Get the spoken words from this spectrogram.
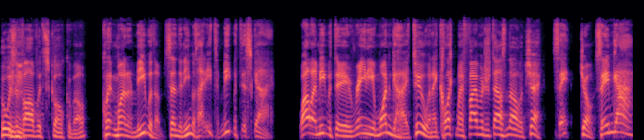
who was mm-hmm. involved with Skolkovo. Clinton wanted to meet with him, send an email. I need to meet with this guy. While I meet with the Uranium One guy too, and I collect my five hundred thousand dollar check. Same Joe, same guy,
